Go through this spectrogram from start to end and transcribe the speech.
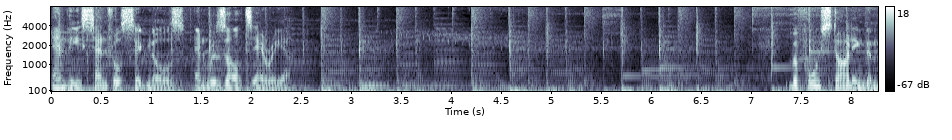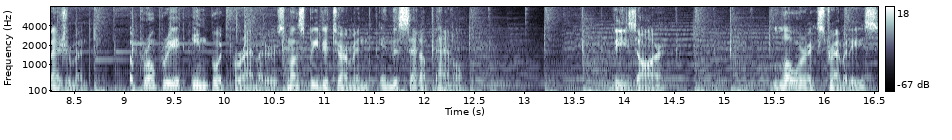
and the central signals and results area. Before starting the measurement, appropriate input parameters must be determined in the setup panel. These are lower extremities,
